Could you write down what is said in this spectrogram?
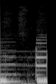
Mm-hmm.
